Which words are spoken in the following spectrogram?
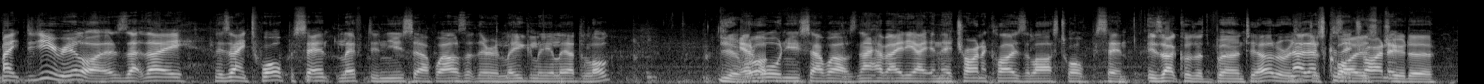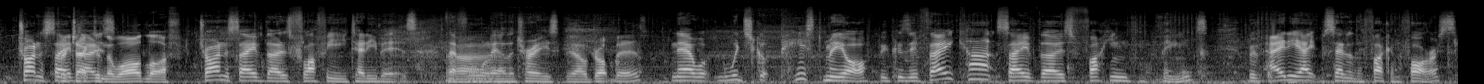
mate, did you realise that they there's only 12% left in New South Wales that they're illegally allowed to log? Yeah, out of all New South Wales, and they have 88, and they're trying to close the last 12%. Is that because it's burnt out, or is No, it just closed trying to due to Trying to save protecting those, the wildlife? trying to save those fluffy teddy bears that Ah. fall out of the trees. The old drop bears. Now, wh- which got pissed me off because if they can't save those fucking things with 88% of the fucking forest,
